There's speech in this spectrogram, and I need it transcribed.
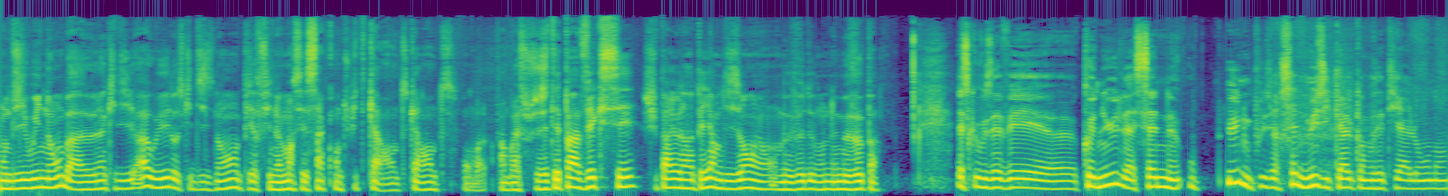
On dit oui, non, bah, en a qui disent ah oui, d'autres qui disent non, et puis finalement c'est 58, 40, 40. Bon, voilà. Enfin bref, j'étais pas vexé. Je suis pas arrivé dans un pays en me disant on me veut, on ne me veut pas. Est-ce que vous avez euh, connu la scène, ou une ou plusieurs scènes musicales quand vous étiez à Londres?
